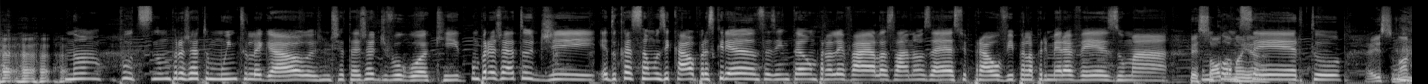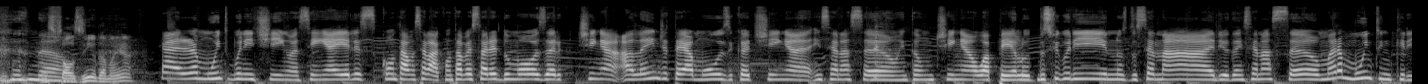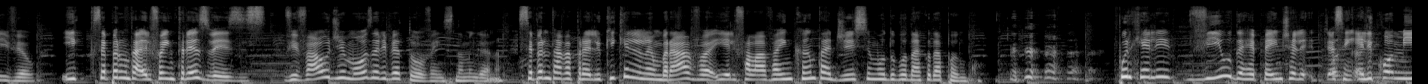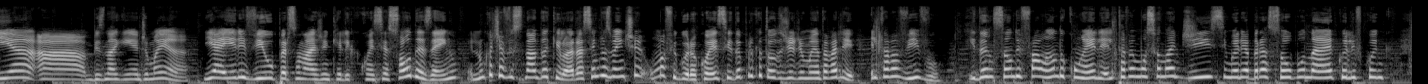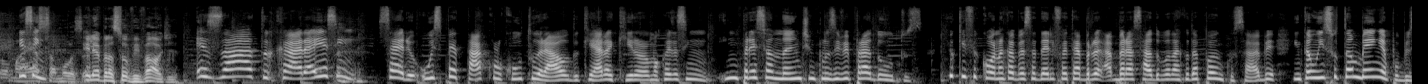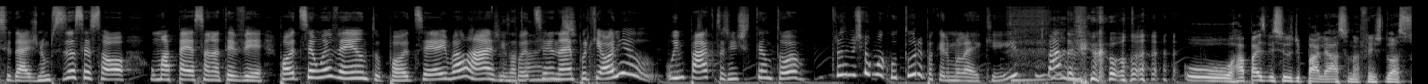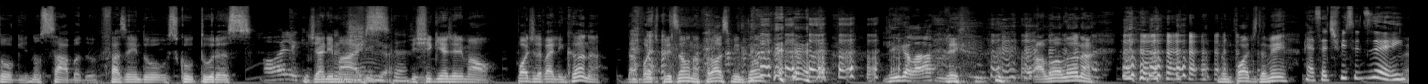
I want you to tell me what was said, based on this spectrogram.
Num, putz, num projeto muito legal, a gente até já divulgou aqui. Um projeto de educação musical para as crianças, então, para levar elas lá na USESP para ouvir pela primeira vez uma Pessoal um da manhã. concerto. É isso o nome? Pessoalzinho da manhã? Cara, era muito bonitinho, assim. Aí eles contavam, sei lá, contavam a história do Mozart. Tinha, além de ter a música, tinha encenação. Então tinha o apelo dos figurinos, do cenário, da encenação. Mas era muito incrível. E você perguntar, ele foi em três vezes. Vivaldi, Mozart e Beethoven, se não me engano. Você perguntava pra ele o que, que ele lembrava e ele falava encantadíssimo do boneco da Panko. Porque ele viu, de repente, ele, assim, ele comia a bisnaguinha de manhã. E aí ele viu o personagem que ele conhecia só o desenho. Ele nunca tinha visto nada daquilo. Era simplesmente uma figura conhecida porque todo dia de manhã tava ali. Ele tava vivo. E dançando e falando com ele. Ele tava emocionadíssimo. Ele abraçou o boneco. Ele ficou. Em... Toma E assim, essa, moça. Ele abraçou o Vivaldi? Exato, cara. Aí, assim, sério, o espetáculo cultural do que era aquilo era uma coisa, assim, impressionante, inclusive pra adultos. E o que ficou na cabeça dele foi ter abra- abraçado o boneco da Panko, sabe? Então isso também é publicidade. Não precisa ser só uma peça na TV. Pode ser um evento, pode ser a embalagem, pode Exatamente. ser, né? Porque olha o, o impacto. A gente tentou transmitir alguma cultura pra aquele moleque. E nada ficou. O rapaz vestido de palhaço na frente do açougue no sábado, fazendo esculturas Olha que de animais, bexiguinha de animal. Pode levar ele em cana? Dá voz de prisão na próxima, então? Liga lá. Alô, Alana? Não pode também? Essa é difícil dizer, hein?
